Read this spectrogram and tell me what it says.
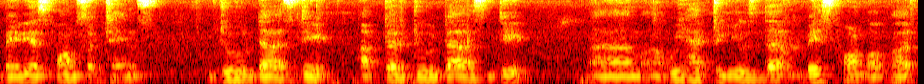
various forms of tense do does did after do does did um, uh, we have to use the base form of verb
